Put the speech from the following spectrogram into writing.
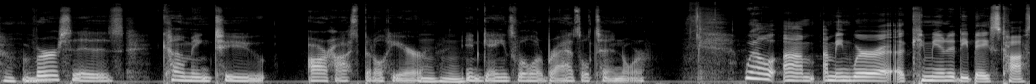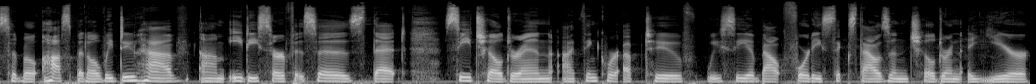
mm-hmm. versus coming to our hospital here mm-hmm. in Gainesville or Braselton or well, um, I mean, we're a community based hospital. Hospital. We do have um, ED services that see children. I think we're up to, we see about 46,000 children a year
